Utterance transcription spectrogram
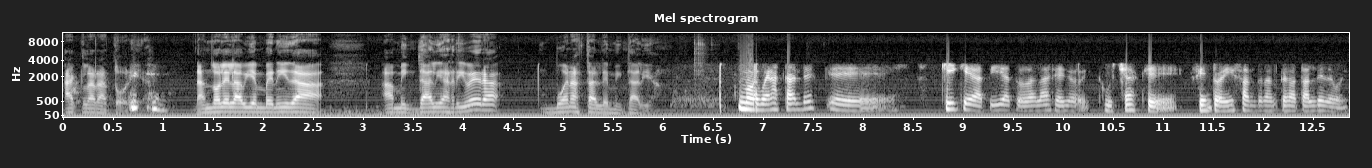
aclaratoria. Dándole la bienvenida a Migdalia Rivera. Buenas tardes, Migdalia. Muy buenas tardes. Eh, Quique, a ti y a todas las escuchas que sintonizan durante la tarde de hoy.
